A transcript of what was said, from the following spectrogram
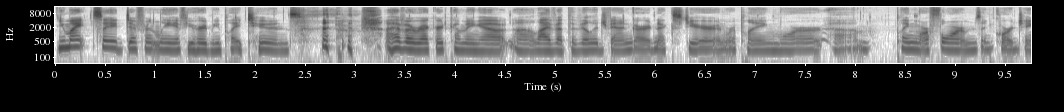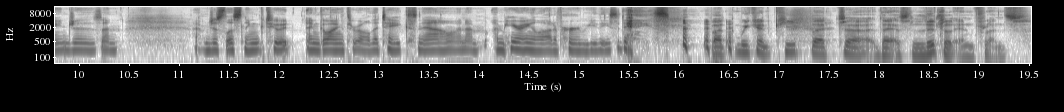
you might say differently if you heard me play tunes. I have a record coming out uh, live at the Village Vanguard next year, and we're playing more, um, playing more forms and chord changes. And I'm just listening to it and going through all the takes now, and I'm I'm hearing a lot of Herbie these days. but we can keep that uh, there's little influence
